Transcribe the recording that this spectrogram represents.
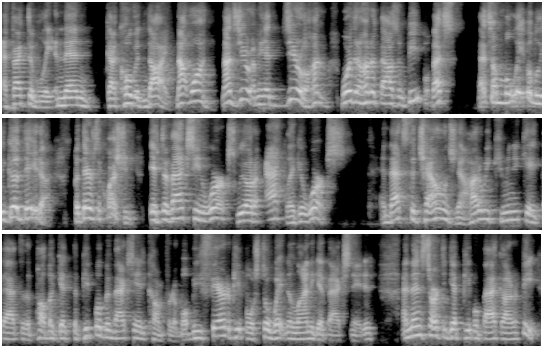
effectively and then got COVID and died. Not one, not zero. I mean, zero, more than 100,000 people. That's that's unbelievably good data. But there's the question. If the vaccine works, we ought to act like it works. And that's the challenge now. How do we communicate that to the public, get the people who've been vaccinated comfortable, be fair to people who are still waiting in line to get vaccinated, and then start to get people back on their feet.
